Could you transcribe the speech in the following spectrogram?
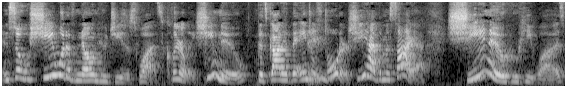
And so she would have known who Jesus was, clearly. She knew, because God, the angels mm. told her, she had the Messiah. She knew who he was.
